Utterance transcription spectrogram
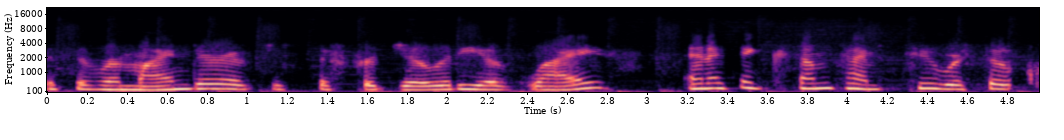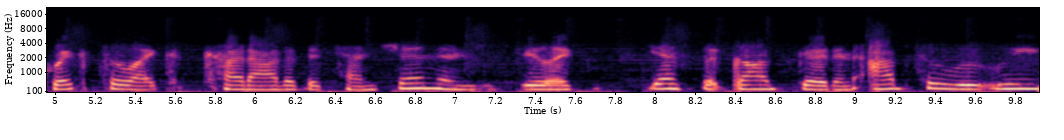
it's a reminder of just the fragility of life. And I think sometimes too we're so quick to like cut out of the tension and just be like, yes, but God's good, and absolutely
